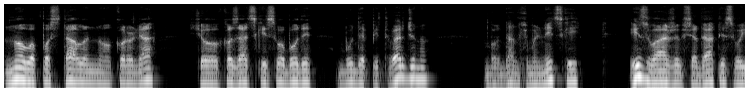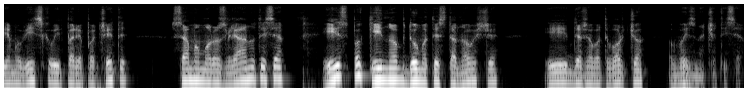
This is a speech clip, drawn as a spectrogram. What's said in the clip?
новопоставленого короля, що козацькі свободи буде підтверджено, Богдан Хмельницький і зважився дати своєму військові перепочити, самому розглянутися і спокійно обдумати становище і державотворчо визначитися.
